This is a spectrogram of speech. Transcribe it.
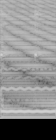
Música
